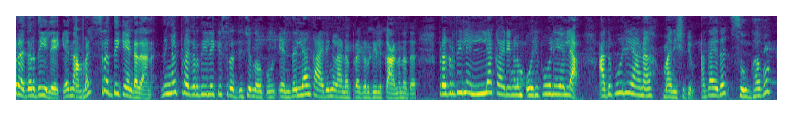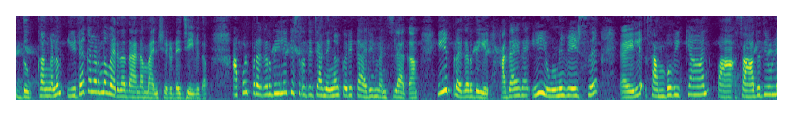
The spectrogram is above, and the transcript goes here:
പ്രകൃതിയിലേക്ക് നമ്മൾ ശ്രദ്ധിക്കേണ്ടതാണ്. നിങ്ങൾ പ്രകൃതിയിലേക്ക് ശ്രദ്ധിച്ചു നോക്കൂ. എന്തെല്ലാം കാര്യങ്ങളാണ് പ്രകൃതിയിൽ കാണുന്നത്? പ്രകൃതിയിലെ എല്ലാ കാര്യങ്ങളും ഒരുപോലെയല്ല. അതുപോലെയാണ് മനുഷ്യരും. അതായത് സുഖവും ദുഃഖങ്ങളും ഇടകലർന്നു വരുന്നതാണ് മനുഷ്യരുടെ ജീവിതം. അപ്പോൾ പ്രകൃതിയിലേക്ക് ശ്രദ്ധിച്ചാൽ നിങ്ങൾക്കൊരു കാര്യം മനസ്സിലാക്കാം. ഈ പ്രകൃതിയിൽ അതായത് ഈ യൂണിവേഴ്സ് സംഭവിക്കാൻ സാധ്യതയുള്ള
